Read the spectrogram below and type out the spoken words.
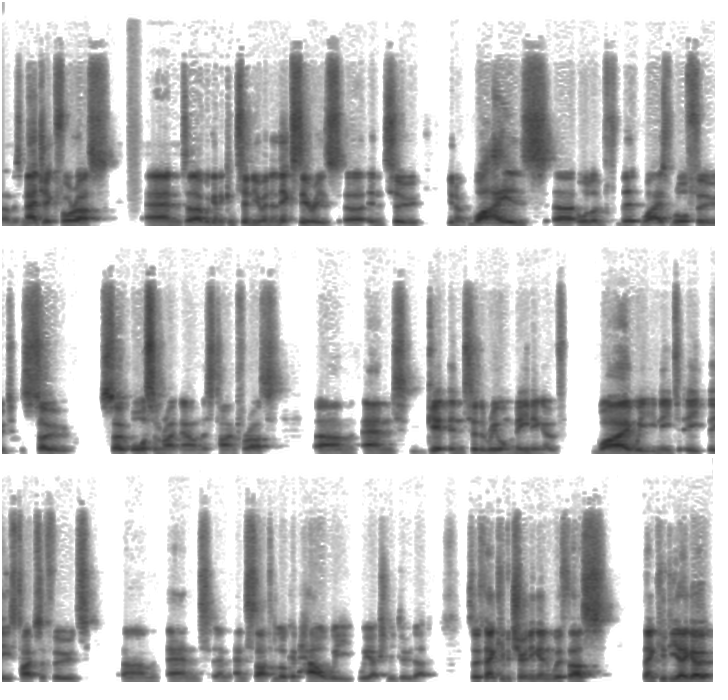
of his magic for us, and uh, we're going to continue in the next series uh, into you know why is uh, all of the why is raw food so so awesome right now in this time for us um, and get into the real meaning of why we need to eat these types of foods um, and, and, and start to look at how we, we actually do that. So thank you for tuning in with us. Thank you, Diego.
